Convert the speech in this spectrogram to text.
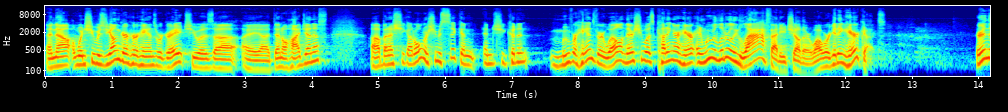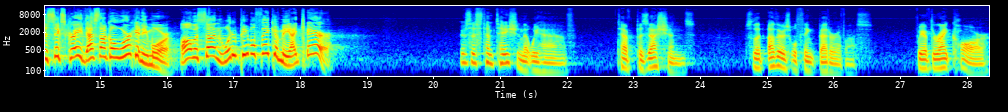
And now, when she was younger, her hands were great. She was uh, a, a dental hygienist. Uh, but as she got older, she was sick and, and she couldn't move her hands very well. And there she was cutting her hair, and we would literally laugh at each other while we're getting haircuts. Or in the sixth grade, that's not going to work anymore. All of a sudden, what do people think of me? I care. There's this temptation that we have to have possessions so that others will think better of us. If we have the right car,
